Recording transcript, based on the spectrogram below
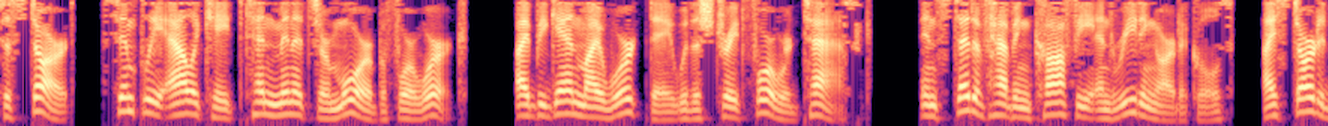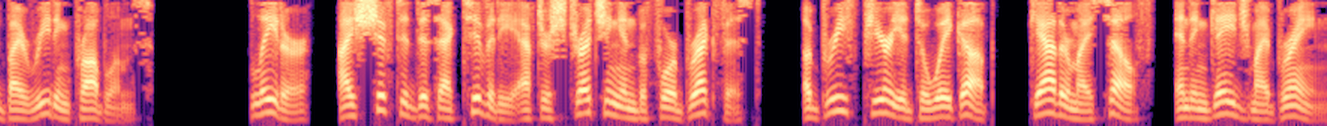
To start, simply allocate 10 minutes or more before work. I began my workday with a straightforward task. Instead of having coffee and reading articles, I started by reading problems. Later, I shifted this activity after stretching and before breakfast, a brief period to wake up, gather myself, and engage my brain.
